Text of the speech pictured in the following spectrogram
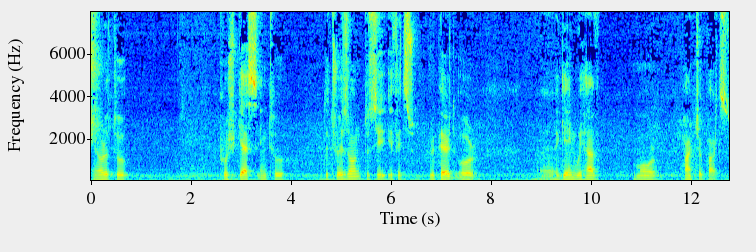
in order to push gas into the Trizone to see if it's repaired or uh, again we have more puncture parts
